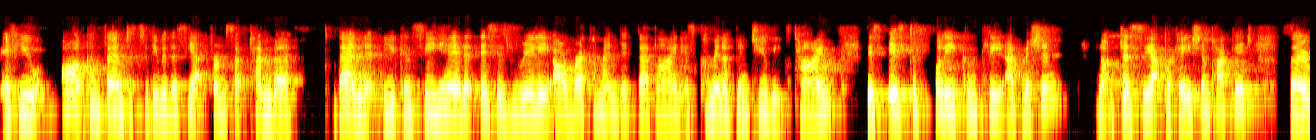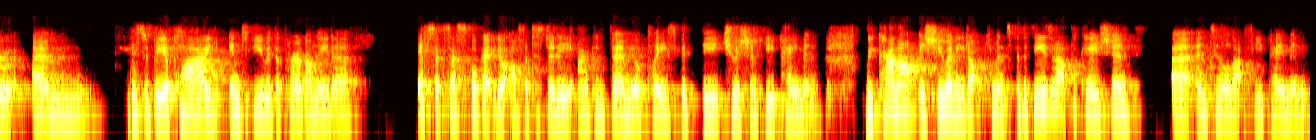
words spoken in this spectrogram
if you aren't confirmed to study with us yet from September, then you can see here that this is really our recommended deadline is coming up in two weeks time. This is to fully complete admission, not just the application package. So um, this would be apply, interview with the program leader, if successful, get your offer to study and confirm your place with the tuition fee payment. We cannot issue any documents for the visa application uh, until that fee payment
